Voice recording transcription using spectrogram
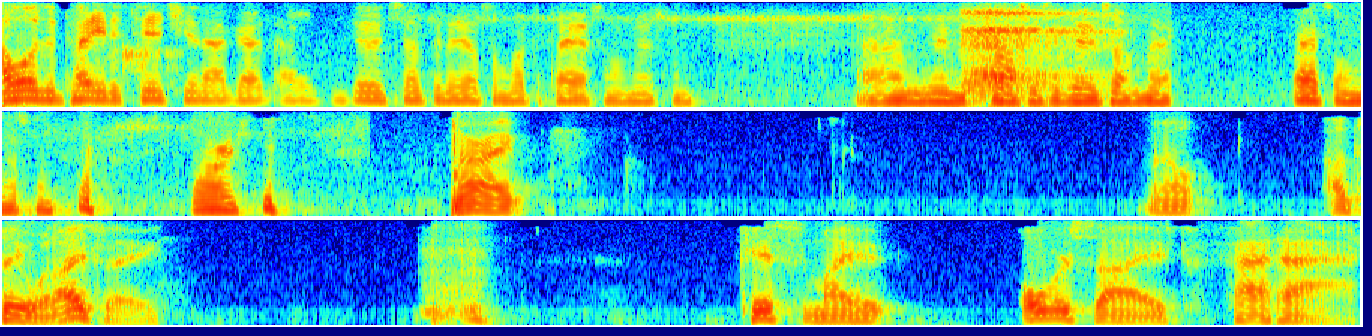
I wasn't paying attention. I got I was doing something else. I'm about to pass on this one. I'm in the process of doing something else. Pass on this one. Sorry. All right. Well, I'll tell you what I say. Kiss my oversized fat ass.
